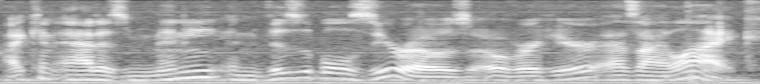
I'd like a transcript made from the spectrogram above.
I can add as many invisible zeros over here as I like.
